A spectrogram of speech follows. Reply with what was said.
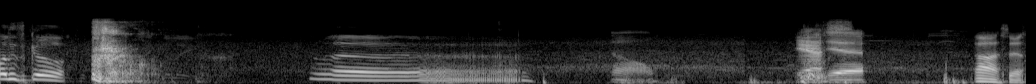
what a score! Uh, Oh. Yes. Yeah. ah, that's it.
